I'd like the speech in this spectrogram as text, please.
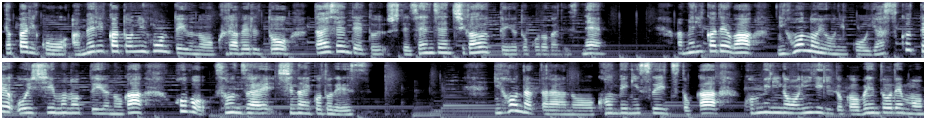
やっぱりこうアメリカと日本っていうのを比べると大前提として全然違うっていうところがですねアメリカでは日本のようにこう安くて美味しいものっていうのがほぼ存在しないことです。日本だったらあのコンビニスイーツとかコンビニのおにぎりとかお弁当でも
